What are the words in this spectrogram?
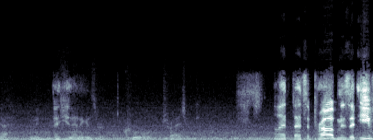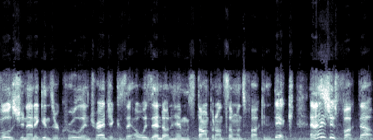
Yeah, I mean, Uh, shenanigans are cruel and tragic. Well, that, that's the problem. Is that Evil's shenanigans are cruel and tragic because they always end on him stomping on someone's fucking dick, and that's just fucked up.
